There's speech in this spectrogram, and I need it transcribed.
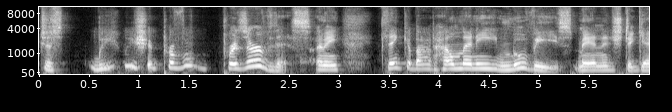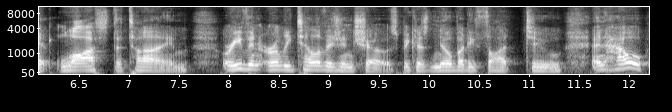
Just we, we should preserve this. I mean, think about how many movies managed to get lost to time, or even early television shows because nobody thought to, and how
